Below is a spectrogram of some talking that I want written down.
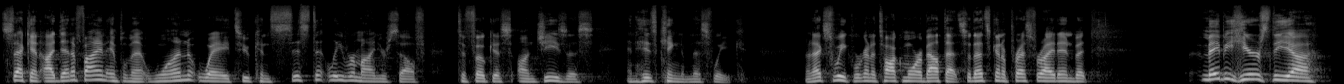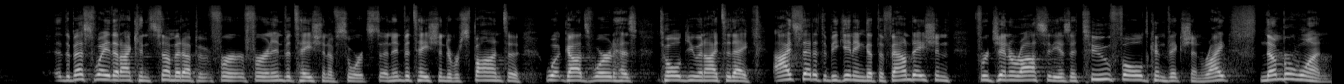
Second, identify and implement one way to consistently remind yourself to focus on Jesus and his kingdom this week. Now, next week, we're going to talk more about that. So that's going to press right in. But maybe here's the, uh, the best way that I can sum it up for, for an invitation of sorts, an invitation to respond to what God's word has told you and I today. I said at the beginning that the foundation for generosity is a twofold conviction, right? Number one,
